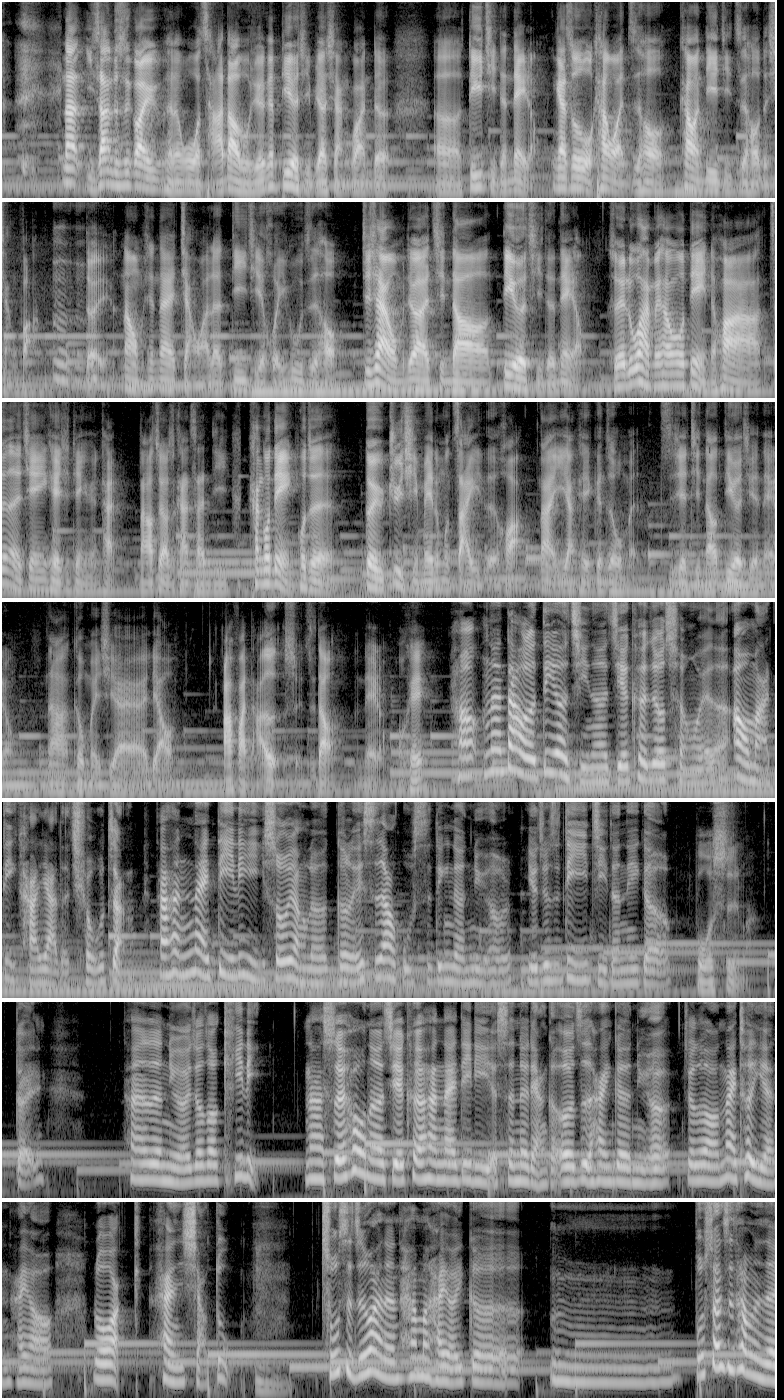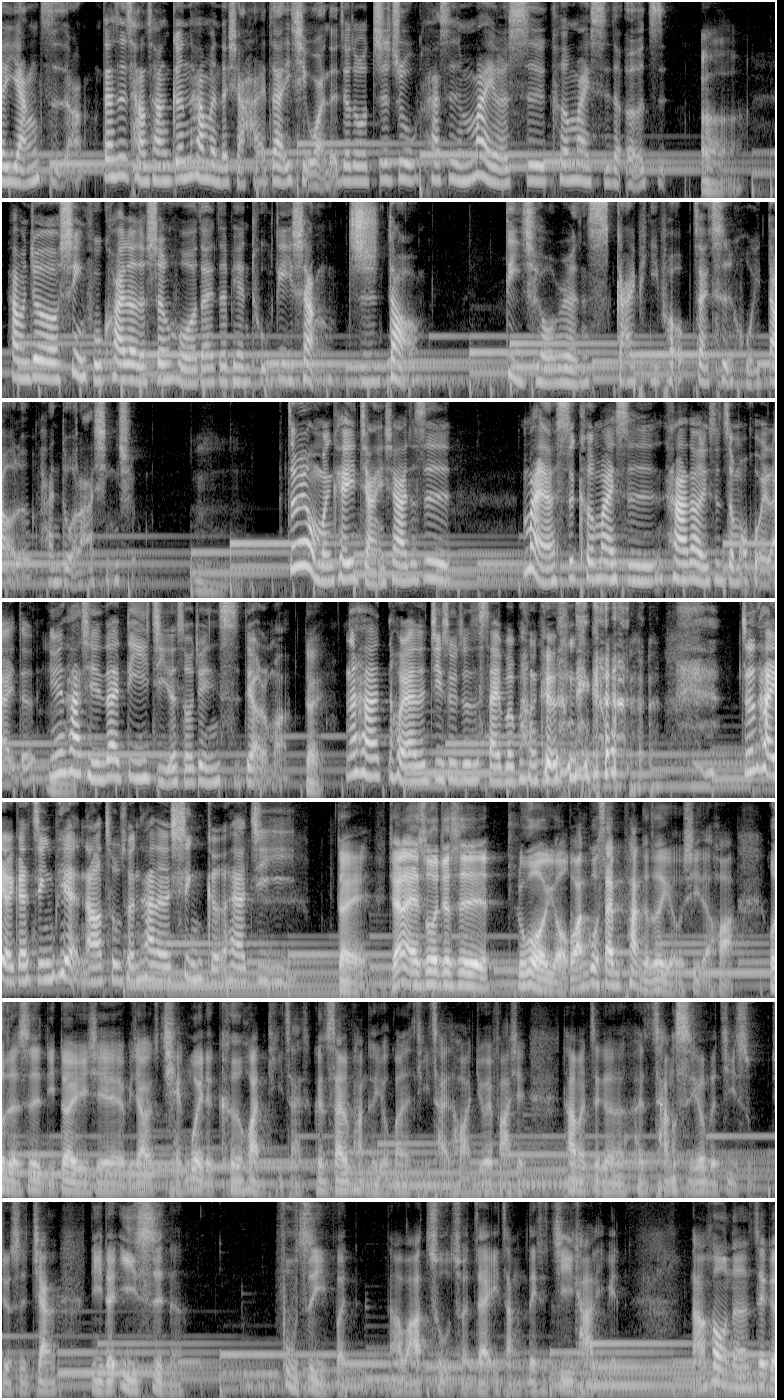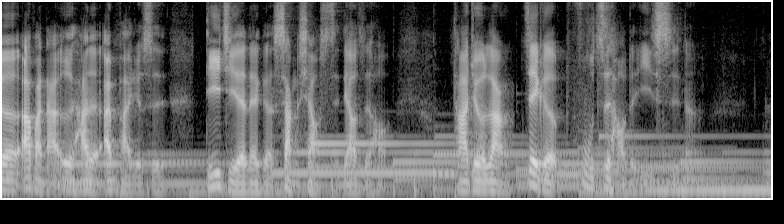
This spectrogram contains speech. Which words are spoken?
那以上就是关于可能我查到，我觉得跟第二集比较相关的，呃，第一集的内容，应该说我看完之后，看完第一集之后的想法。嗯，对。那我们现在讲完了第一集的回顾之后，接下来我们就来进到第二集的内容。所以如果还没看过电影的话，真的建议可以去电影院看，然后最好是看 3D。看过电影或者对于剧情没那么在意的话，那一样可以跟着我们直接进到第二集的内容，那跟我们一起来聊《阿凡达二：水之道》的内容。OK。好，那到了第二集呢，杰克就成为了奥马蒂卡亚的酋长。他和奈蒂利收养了格雷斯奥古斯丁的女儿，也就是第一集的那个博士嘛。对，他的女儿叫做 Kili。那随后呢，杰克和奈蒂利也生了两个儿子和一个女儿，叫做奈特岩，还有罗瓦克和小杜。嗯。除此之外呢，他们还有一个，嗯。不算是他们的养子啊，但是常常跟他们的小孩在一起玩的叫做蜘蛛，他是迈尔斯科迈斯的儿子。呃，他们就幸福快乐的生活在这片土地上，直到地球人 Sky People 再次回到了潘多拉星球。嗯，这边我们可以讲一下，就是迈尔斯科迈斯他到底是怎么回来的，因为他其实在第一集的时候就已经死掉了嘛。对。那他回来的技术就是 Cyberpunk 的那个，就是他有一个晶片，然后储存他的性格还有记忆。对，简单来说就是，如果有玩过 Cyberpunk 这个游戏的话，或者是你对于一些比较前卫的科幻题材跟 Cyberpunk 有关的题材的话，你就会发现他们这个很常使用的技术，就是将你的意识呢复制一份，然后把它储存在一张类似记忆卡里面。然后呢，这个阿凡达二它的安排就是。第一集的那个上校死掉之后，他就让这个复制好的意识呢，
